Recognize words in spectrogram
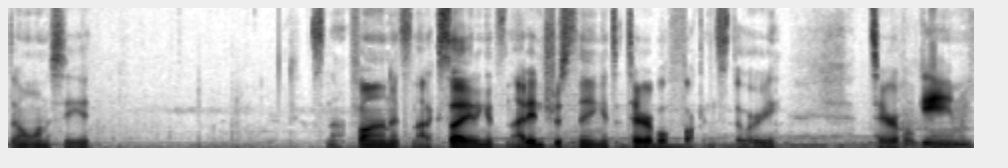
Don't want to see it. It's not fun, it's not exciting, it's not interesting, it's a terrible fucking story. Terrible game.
